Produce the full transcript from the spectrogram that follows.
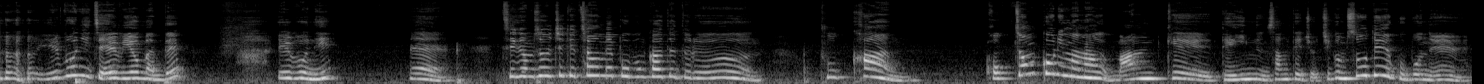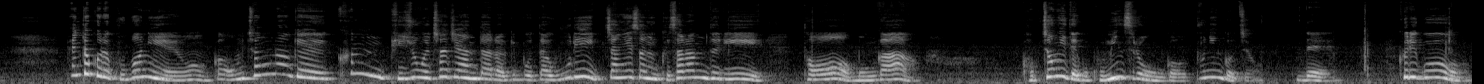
일본이 제일 위험한데? 일본이? 네. 지금 솔직히 처음에 뽑은 카드들은 북한 걱정거리만 하- 많게 돼 있는 상태죠. 지금 소드의 9번에 펜타클의 9번이에요. 그러니까 엄청나게 큰 비중을 차지한다라기보다 우리 입장에서는 그 사람들이 더 뭔가 걱정이 되고 고민스러운 것 뿐인 거죠. 네. 그리고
